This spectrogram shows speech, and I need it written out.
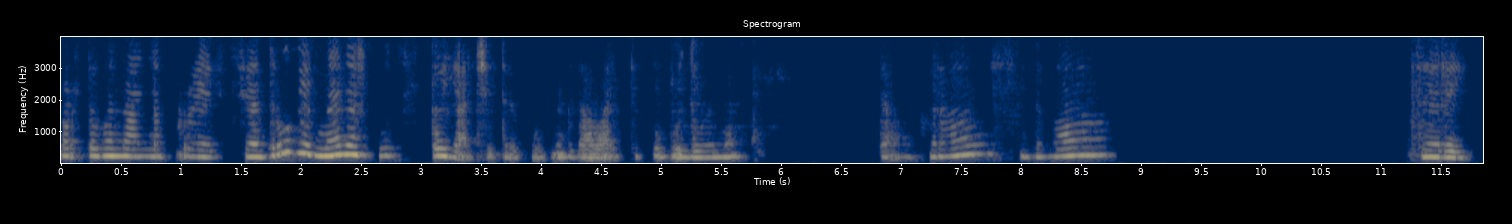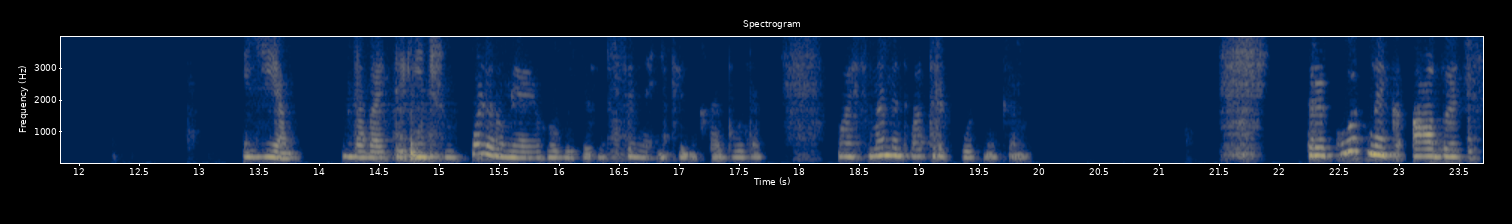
ортогональна проекція. Другий в мене ж буде стоячий трикутник. Давайте побудуємо. Так, раз, два, три. Є. Давайте іншим кольором я його виділю. Синенький нехай буде. Ось в мене два трикутники. Трикутник АБЦ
